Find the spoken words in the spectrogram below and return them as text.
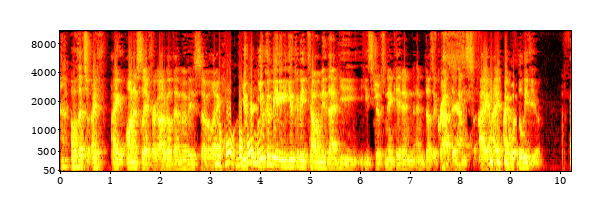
Oh, that's I. I honestly I forgot about that movie. So like the whole- the you, whole could, you could be you could be telling me that he he strips naked and, and does a crap dance. I, I I would believe you.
